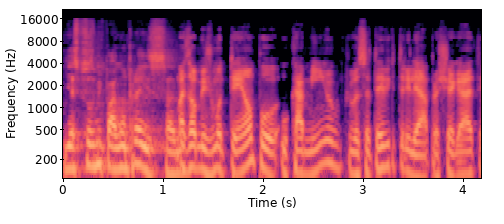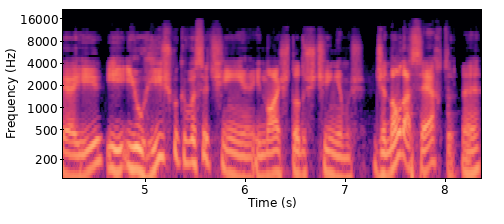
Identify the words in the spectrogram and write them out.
e as pessoas me pagam para isso, sabe? Mas ao mesmo tempo, o caminho que você teve que trilhar para chegar até aí e, e, o risco que você tinha, e nós todos tínhamos, de não dar certo, né?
